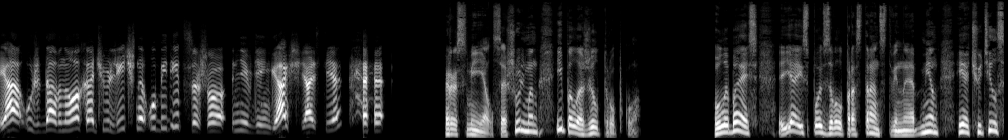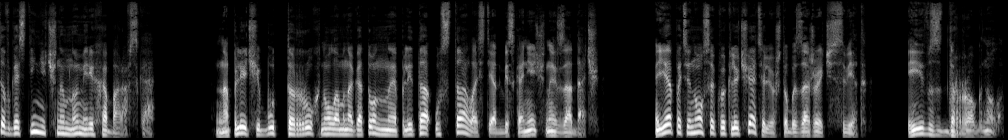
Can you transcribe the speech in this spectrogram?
я уж давно хочу лично убедиться, что не в деньгах счастье. Рассмеялся Шульман и положил трубку. Улыбаясь, я использовал пространственный обмен и очутился в гостиничном номере Хабаровска. На плечи будто рухнула многотонная плита усталости от бесконечных задач. Я потянулся к выключателю, чтобы зажечь свет, и вздрогнул,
